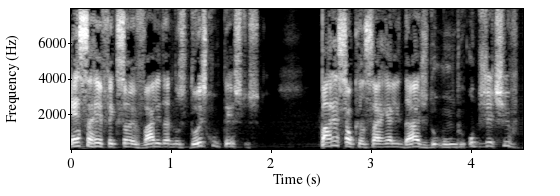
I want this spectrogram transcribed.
Essa reflexão é válida nos dois contextos para se alcançar a realidade do mundo objetivo.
